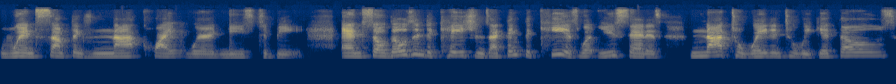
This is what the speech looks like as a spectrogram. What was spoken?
when something's not quite where it needs to be. And so those indications, I think the key is what you said is not to wait until we get those,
